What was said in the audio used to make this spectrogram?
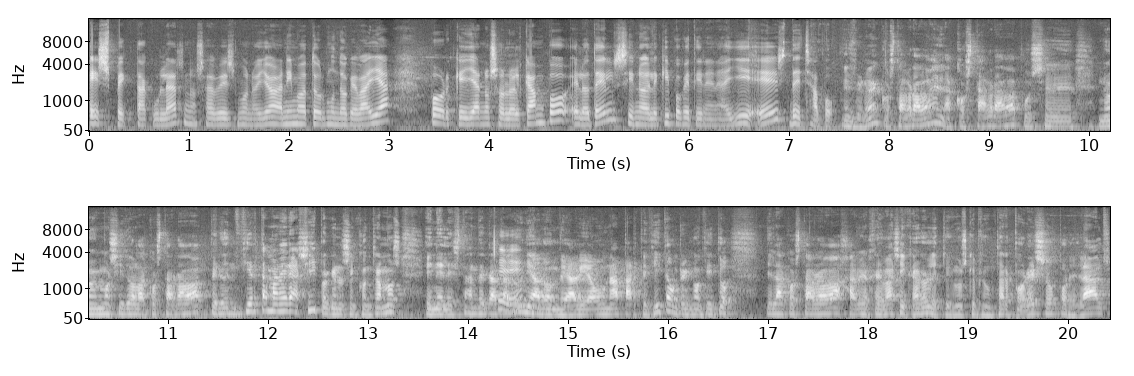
espectacular, no sabéis, bueno, yo animo a todo el mundo que vaya, porque ya no solo el campo, el hotel, sino el equipo que tienen allí es de chapo. Es verdad, en Costa Brava, en la Costa Brava, pues eh, no hemos ido a la Costa Brava, pero en cierta manera sí, porque nos encontramos en el stand de Cataluña, donde había una partecita, un rinconcito de la Costa Brava, Javier Gervás, y claro, le tuvimos que preguntar por eso, por el Alps,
